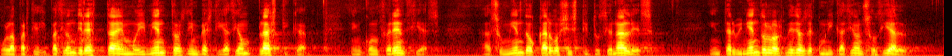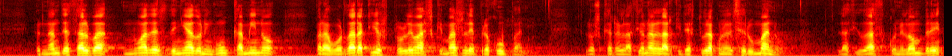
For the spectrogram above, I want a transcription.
o la participación directa en movimientos de investigación plástica, en conferencias, asumiendo cargos institucionales, interviniendo en los medios de comunicación social. Fernández Alba no ha desdeñado ningún camino para abordar aquellos problemas que más le preocupan, los que relacionan la arquitectura con el ser humano, la ciudad con el hombre,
